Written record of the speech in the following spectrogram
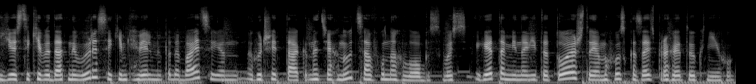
Ёсць такі выдатны выраз якім мне вельмі падабаецца ён гучыць так нацягнуць сафу на глобус вось гэта менавіта тое што я магу сказаць пра гэтую кнігу.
